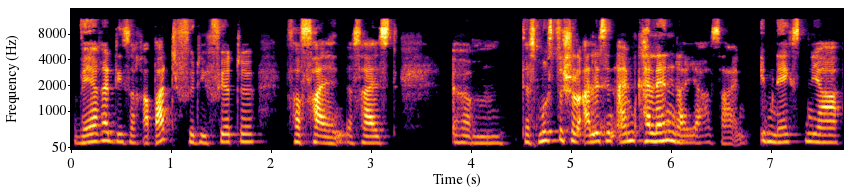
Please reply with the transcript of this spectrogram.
wäre dieser Rabatt für die vierte verfallen. Das heißt, ähm, das musste schon alles in einem Kalenderjahr sein. Im nächsten Jahr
